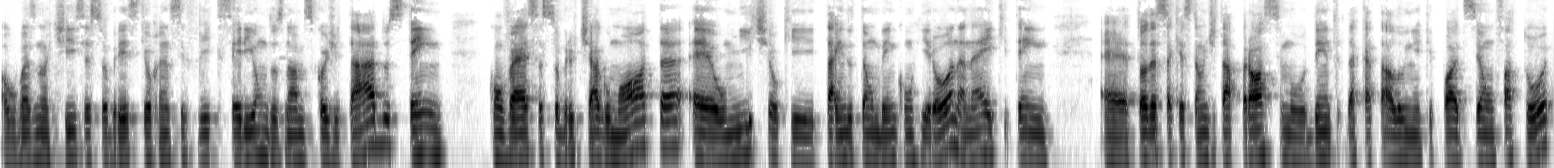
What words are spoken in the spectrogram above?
algumas notícias sobre isso, que o Hansi Flick seria um dos nomes cogitados. Tem conversas sobre o Thiago Mota, é, o Mitchell, que está indo tão bem com o Hirona, né, e que tem é, toda essa questão de estar tá próximo dentro da Catalunha, que pode ser um fator.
